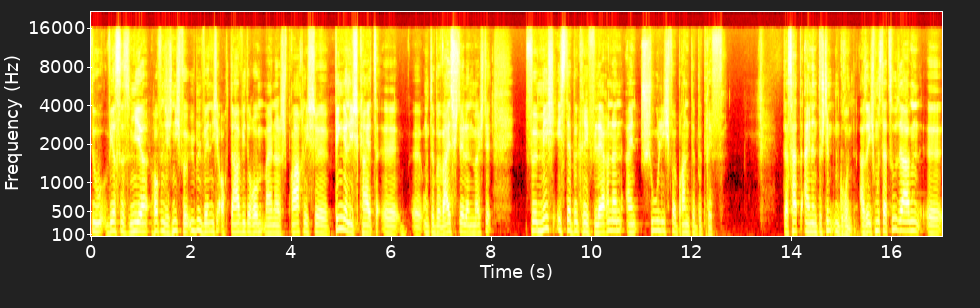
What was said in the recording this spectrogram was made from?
du wirst es mir hoffentlich nicht verübeln, wenn ich auch da wiederum meine sprachliche Pingeligkeit äh, äh, unter Beweis stellen möchte. Für mich ist der Begriff Lernen ein schulisch verbrannter Begriff. Das hat einen bestimmten Grund. Also ich muss dazu sagen, äh,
